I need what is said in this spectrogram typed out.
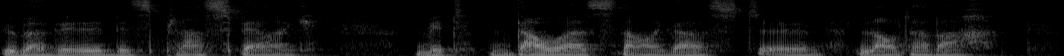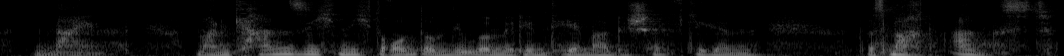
über Will bis Plasberg mit Dauerstargast äh, Lauterbach. Nein, man kann sich nicht rund um die Uhr mit dem Thema beschäftigen. Das macht Angst.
